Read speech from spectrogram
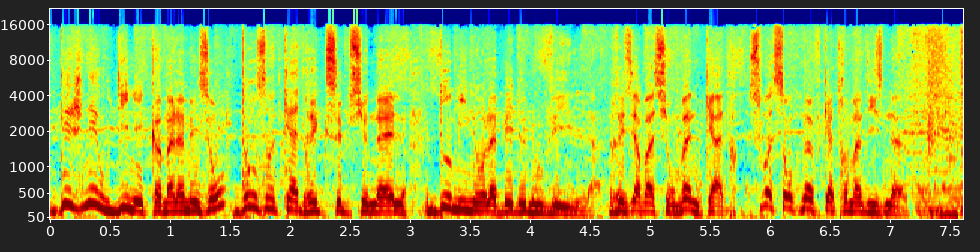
déjeuner ou dîner comme à la maison, dans un cadre exceptionnel, dominant la baie de Nouville. Réservation 24 69 99.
